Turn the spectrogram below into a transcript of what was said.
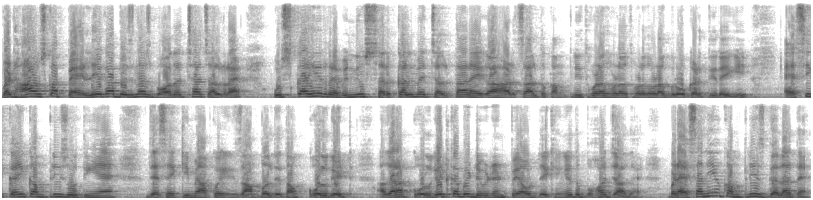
बट हाँ उसका पहले का बिज़नेस बहुत अच्छा चल रहा है। उसका ही रेवेन्यू सर्कल में चलता रहेगा हर साल तो कंपनी थोड़ा थोड़ा थोड़ा थोड़ा ग्रो करती रहेगी। ऐसी कई कंपनीज़ होती हैं, जैसे कि मैं आपको एक एग्ज़ाम्पल देता हूँ कोलगेट अगर आप कोलगेट का भी डिविडेंड पे आउट देखेंगे तो बहुत ज़्यादा है। बट ऐसा नहीं है कंपनीज़ गलत है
